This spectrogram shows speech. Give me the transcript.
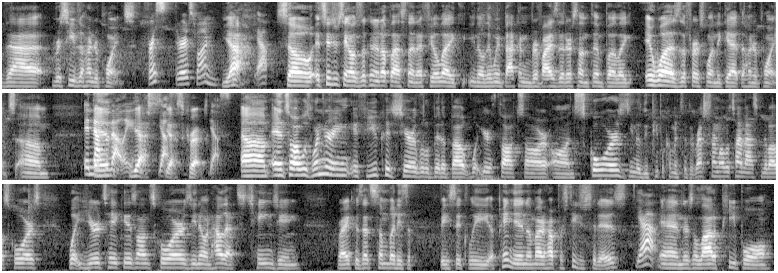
that received 100 points. First, first one. Yeah. Yeah. So it's interesting. I was looking it up last night. I feel like you know they went back and revised it or something, but like it was the first one to get the 100 points. Um, in Napa Valley. Yes, yes. Yes. Correct. Yes. Um, and so I was wondering if you could share a little bit about what your thoughts are on scores. You know, do people come into the restaurant all the time asking about scores? What your take is on scores? You know, and how that's changing, right? Because that's somebody's basically opinion, no matter how prestigious it is. Yeah. And there's a lot of people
